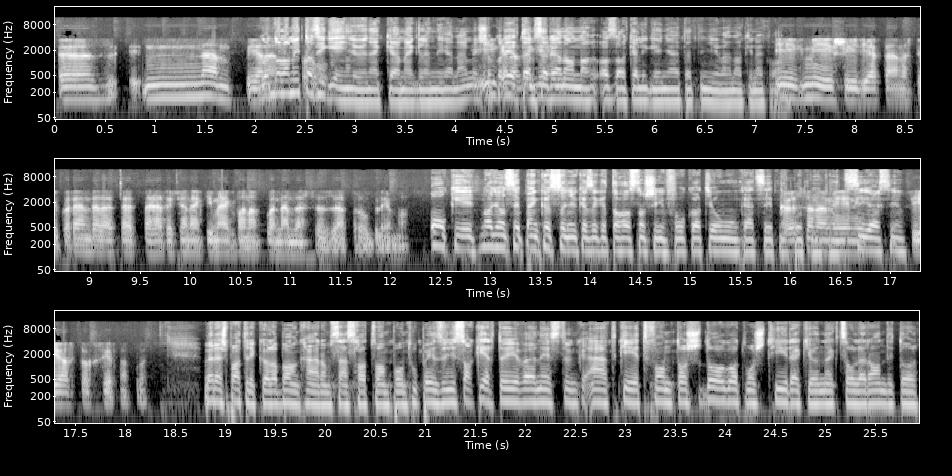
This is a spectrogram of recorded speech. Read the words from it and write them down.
Ez nem Gondolom itt az igénylőnek kell meglennie, nem? És Igen, akkor értelmszerűen igény... annak, azzal kell igényeltetni nyilván, akinek van. Így, mi is így értelmeztük a rendeletet, tehát hogyha neki megvan, akkor nem lesz ezzel probléma. Oké, okay, nagyon szépen köszönjük ezeket a hasznos infókat, jó munkát, szép napot! Köszönöm én szia, szia. Sziasztok, szép napot! Veres Patrikkal a Bank 360.hu pénzügyi szakértőjével néztünk át két fontos dolgot. Most hírek jönnek Czoller Anditól,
